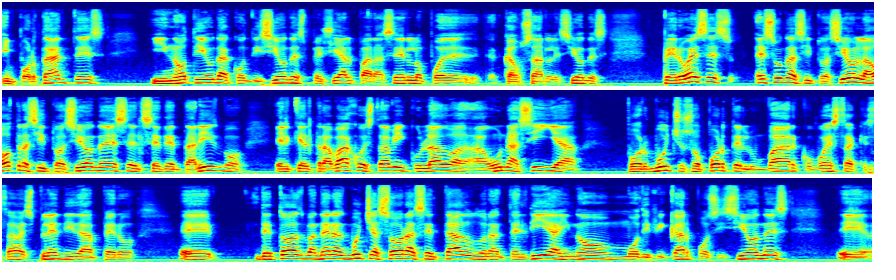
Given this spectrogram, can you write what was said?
importantes y no tiene una condición especial para hacerlo, puede causar lesiones. Pero esa es, una situación. La otra situación es el sedentarismo, el que el trabajo está vinculado a, a una silla por mucho soporte lumbar como esta que estaba espléndida, pero eh, de todas maneras muchas horas sentado durante el día y no modificar posiciones eh,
